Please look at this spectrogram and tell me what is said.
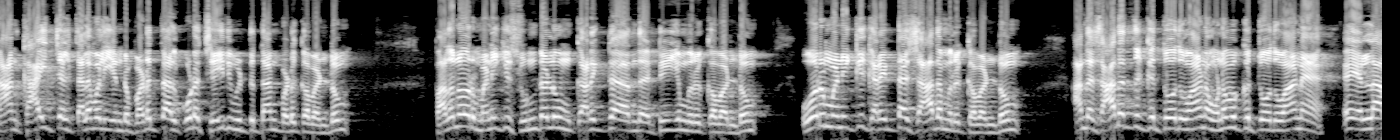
நான் காய்ச்சல் தலைவலி என்று படுத்தால் கூட செய்து விட்டுத்தான் படுக்க வேண்டும். பதினோரு மணிக்கு சுண்டலும் கரெக்டா அந்த டீயும் இருக்க வேண்டும். ஒரு மணிக்கு கரெக்டா சாதம் இருக்க வேண்டும். அந்த சாதத்துக்கு தோதுவான உணவுக்கு தோதுவான எல்லா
